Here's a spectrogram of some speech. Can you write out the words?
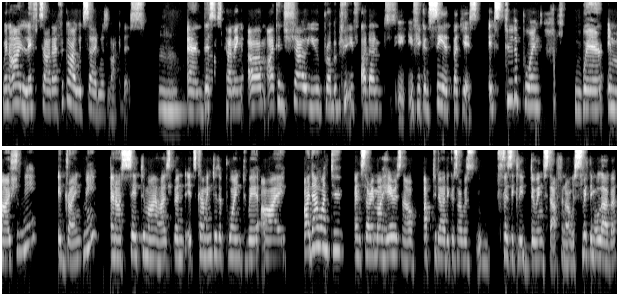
When I left South Africa, I would say it was like this. Mm-hmm. And this is coming. Um, I can show you probably if I don't, if you can see it, but yes, it's to the point where emotionally it drained me. And I said to my husband, it's coming to the point where I, I don't want to and sorry, my hair is now up to date because I was physically doing stuff and I was sweating all over.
